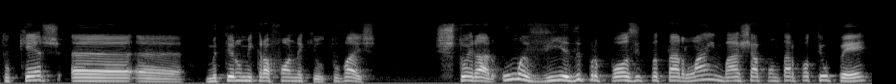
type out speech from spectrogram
tu queres ah, ah, meter um microfone naquilo, tu vais estourar uma via de propósito para estar lá embaixo a apontar para o teu pé,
